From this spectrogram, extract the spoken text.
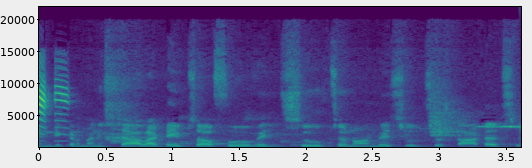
అండ్ ఇక్కడ మనకి చాలా types of veg soups non veg soups starters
